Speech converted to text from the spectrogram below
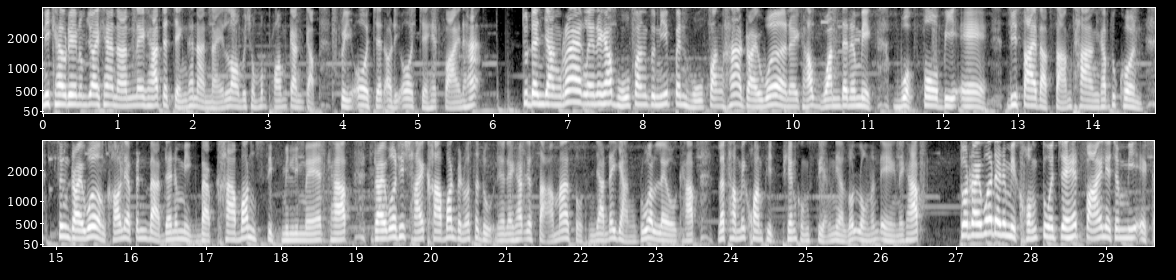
นี่แค่เรียงน้ำย่อยแค่นั้นนะครับ จะเจ๋งขนาดไหนลองไปชมพร้อมๆกันกับ Frio Jet Audio JH5 นะฮะจุดเด่นอย่างแรกเลยนะครับ หูฟังตัวนี้เป็นหูฟัง 5 driver นะครับ One Dynamic บวก 4 BA ดีไซน์แบบ 3 ทางครับทุกคน ซึ่ง driver ของเขาเนี่ยเป็นแบบ Dynamic แบบคาร์บอน 10มิลลิเมตรครับ driver ที่ใช้คาร์บอนเป็นวัสดุเนี่ยนะครับจะสามารถส่งสัญญาณได้อย่างรวดเร็วครับ และทำให้ความผิดเพี้ยนของเสียงเนี่ยลดลงนั่นเองนะครับ ตัว driver dynamic ของตัว JH5 เนี่ยจะมีเอก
